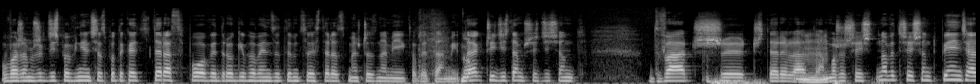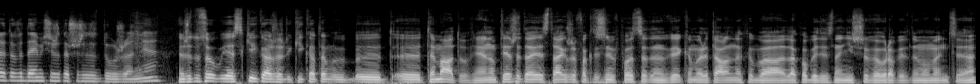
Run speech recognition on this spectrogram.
Uważam, że gdzieś powinien się spotykać teraz w połowie drogi pomiędzy tym, co jest teraz mężczyznami i kobietami, No. tak? Czy gdzieś tam 60 2, 3, 4 lata. Mhm. Może 6, nawet 65, ale to wydaje mi się, że to już jest dużo, nie? Znaczy tu są, jest kilka, kilka tem, y, y, tematów, nie? No pierwszy to jest tak, że faktycznie w Polsce ten wiek emerytalny chyba dla kobiet jest najniższy w Europie w tym momencie,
